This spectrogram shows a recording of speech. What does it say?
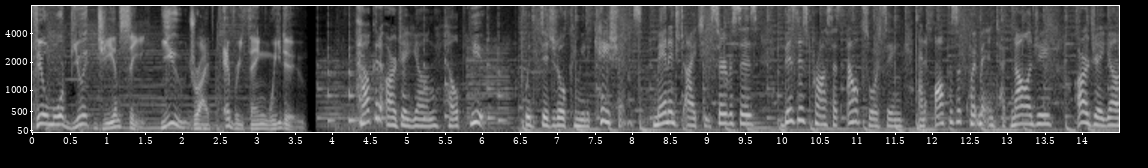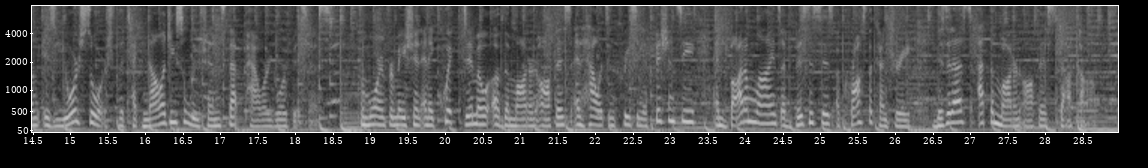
Fillmore Buick GMC. You drive everything we do. How can RJ Young help you? With digital communications, managed IT services, business process outsourcing, and office equipment and technology, RJ Young is your source for the technology solutions that power your business. For more information and a quick demo of the modern office and how it's increasing efficiency and bottom lines of businesses across the country, visit us at themodernoffice.com.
